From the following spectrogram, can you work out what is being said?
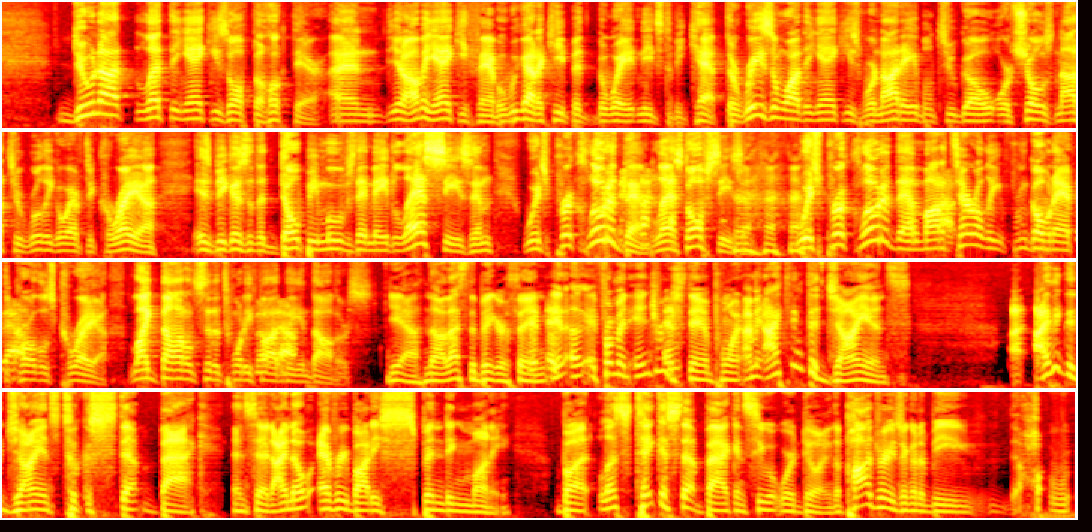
do not let the Yankees off the hook there. And you know, I'm a Yankee fan, but we got to keep it the way it needs to be kept. The reason why the Yankees were not able to go or chose not to really go after Correa is because of the dopey moves they made last season, which precluded them last offseason, which precluded them monetarily from going after doubt. Carlos Correa, like Donaldson at twenty five million dollars. Yeah, no, that's the bigger thing. And- It- uh, from an injury standpoint, I mean, I think the Giants, I, I think the Giants took a step back and said, I know everybody's spending money, but let's take a step back and see what we're doing. The Padres are going to be,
